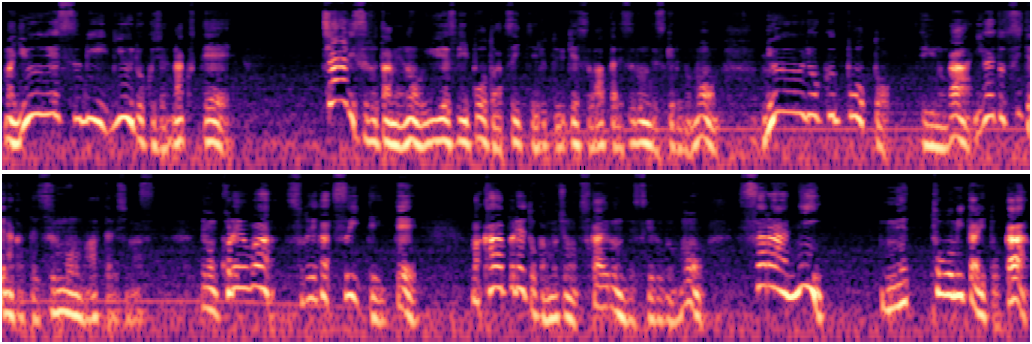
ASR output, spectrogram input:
まあ、USB 入力じゃなくて、チャージするための USB ポートがついているというケースがあったりするんですけれども、入力ポートっていうのが意外とついてなかったりするものもあったりします。でもこれはそれがついていて、まあ、カープレートがもちろん使えるんですけれども、さらにネットを見たりとか、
